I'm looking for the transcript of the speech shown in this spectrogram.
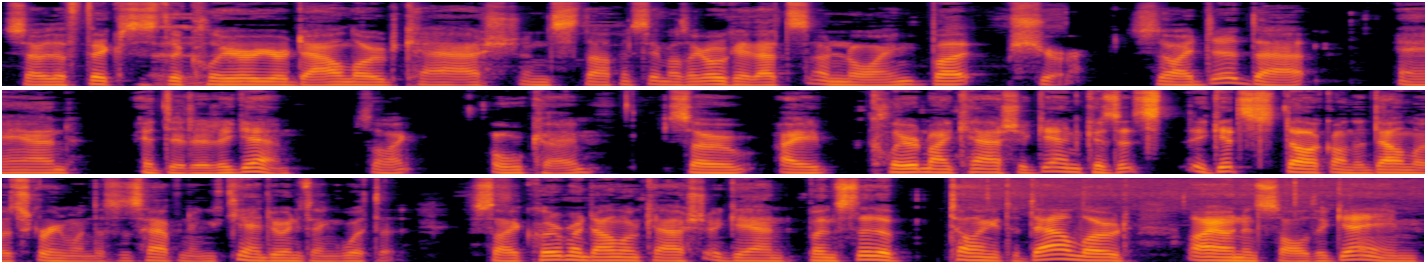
So the fix is to clear your download cache and stuff and steam i was like okay that's annoying but sure. So i did that and it did it again. So i'm like okay. So I cleared my cache again because it's it gets stuck on the download screen when this is happening. You can't do anything with it. So I cleared my download cache again, but instead of telling it to download, I uninstalled the game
